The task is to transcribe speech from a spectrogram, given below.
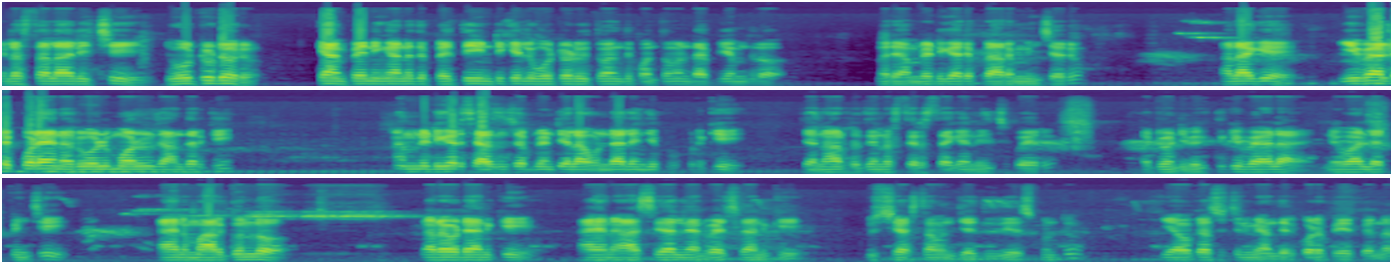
ఇళ్ళ స్థలాలు ఇచ్చి డోర్ టు డోర్ క్యాంపెయినింగ్ అనేది ప్రతి ఇంటికి వెళ్ళి ఓటు అడుగుతుంది. పంతొమ్మిది వందల డెబ్బై ఎనిమిదిలో మరి అమరెడ్డి గారే ప్రారంభించారు. అలాగే ఈ కూడా ఆయన రోల్ మోడల్స్ అందరికీ అమరెడ్డి గారు శాసనసభ్యులు అంటే ఇలా ఉండాలని చెప్పి ఇప్పటికీ జనాల హృదయంలో స్థిరస్థాయిగా నిలిచిపోయారు. అటువంటి వ్యక్తికి వేళ నివాళులు అర్పించి ఆయన మార్గంలో నడవడానికి ఆయన ఆశయాలు నెరవేర్చడానికి కృషి చేస్తామని జడ్జి చేసుకుంటూ ఈ అవకాశం ఇచ్చిన మీ అందరికీ కూడా పేరు పేరున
